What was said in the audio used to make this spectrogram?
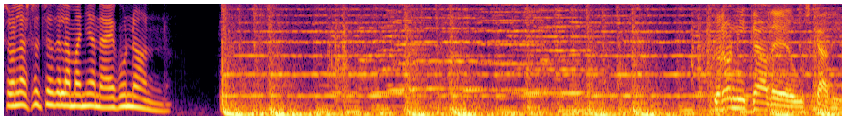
Son las 8 de la mañana, Egunon. Crónica de Euskadi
